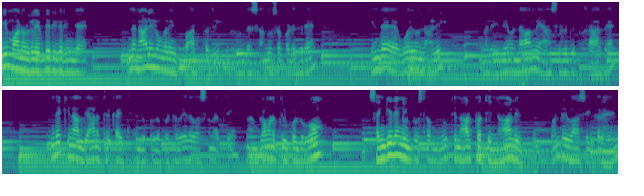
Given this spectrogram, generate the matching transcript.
பிரியமானவர்கள் எப்படி இருக்கிறீங்க? இந்த நாளில் உங்களை பார்ப்பதில் மிகுந்த சந்தோஷப்படுகிறேன். இந்த ஓய்வு நாளில் உங்களை தேவண்டாமே ஆசீர்வதிப்பாராக. இன்றைக்கு நாம் தியானத்திற்காய் தெரிந்து கொள்ளப்பட்ட வேத வசனத்தை நாம் கவனத்தில் கொள்ளுவோம். சங்கீதங்கள் புஸ்தகம் நூற்றி நாற்பத்தி நாலு. ஒன்றை வாசிக்கிறேன்.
